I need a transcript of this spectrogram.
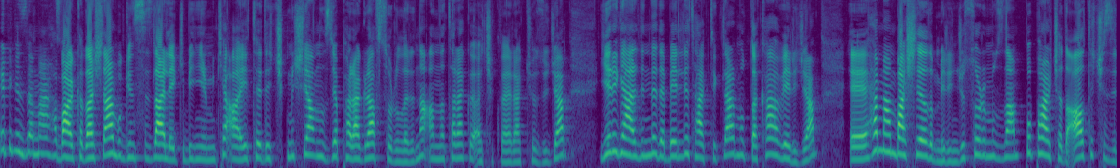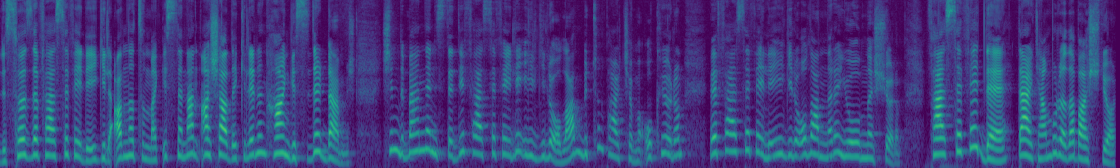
Hepinize merhaba arkadaşlar. Bugün sizlerle 2022 AYT'de çıkmış yalnızca paragraf sorularını anlatarak ve açıklayarak çözeceğim. Yeri geldiğinde de belli taktikler mutlaka vereceğim. Ee, hemen başlayalım birinci sorumuzdan. Bu parçada altı çizili sözde felsefe ile ilgili anlatılmak istenen aşağıdakilerin hangisidir denmiş. Şimdi benden istediği felsefe ile ilgili olan bütün parçamı okuyorum ve felsefe ile ilgili olanlara yoğunlaşıyorum. Felsefe de derken burada başlıyor.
